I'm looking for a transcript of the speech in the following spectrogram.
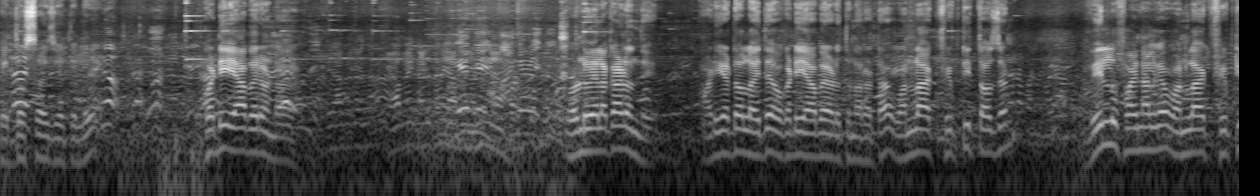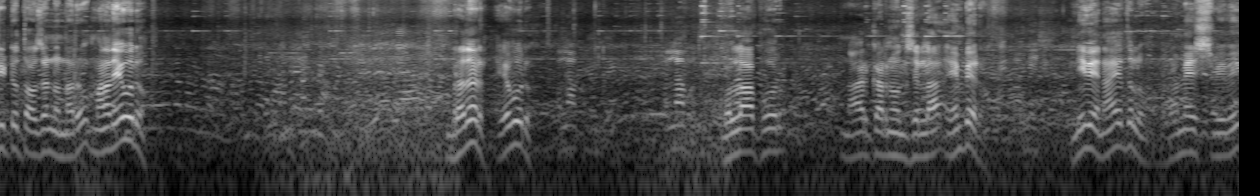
పెద్ద సైజ్ ఎద్దులు ఒకటి యాభై రెండు. రెండు వేల కాడ ఉంది. అడిగేటోళ్ళు అయితే ఒకటి యాభై అడుగుతున్నారట. One lakh fifty thousand. వీళ్ళు ఫైనల్గా one lakh fifty two thousand ఉన్నారు. మనదే ఊరు? బ్రదర్ ఏ ఊరు? కొల్లాపూర్ నాగర్ కర్నూలు జిల్లా. ఏం పేరు? నీవేనా ఎద్దులు? రమేష్ వివి.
